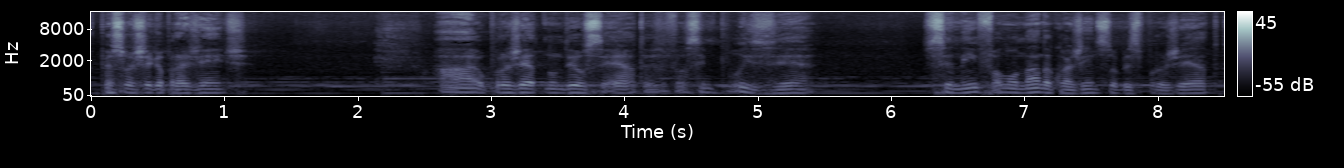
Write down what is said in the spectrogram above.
a pessoa chega para a gente, ah, o projeto não deu certo. Eu falo assim, pois é, você nem falou nada com a gente sobre esse projeto.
